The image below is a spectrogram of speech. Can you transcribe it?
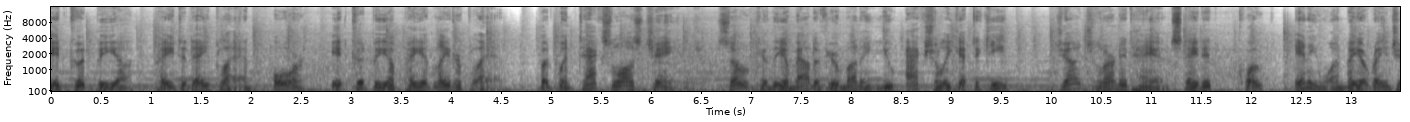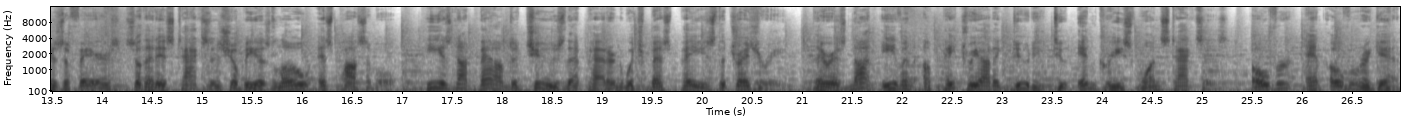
It could be a pay today plan or it could be a pay it later plan. But when tax laws change, so can the amount of your money you actually get to keep. Judge Learned Hand stated, quote, Anyone may arrange his affairs so that his taxes shall be as low as possible. He is not bound to choose that pattern which best pays the Treasury. There is not even a patriotic duty to increase one's taxes. Over and over again,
